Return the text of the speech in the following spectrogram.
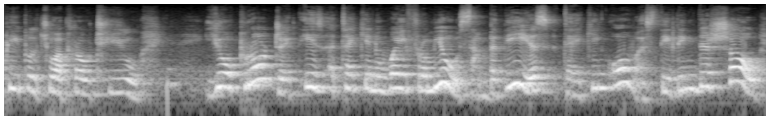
people to approach you your project is taken away from you. Somebody is taking over, stealing the show.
